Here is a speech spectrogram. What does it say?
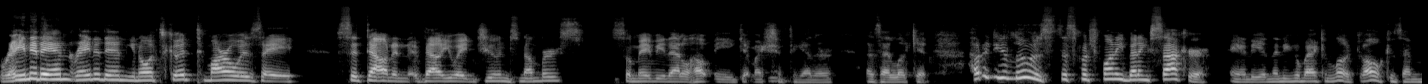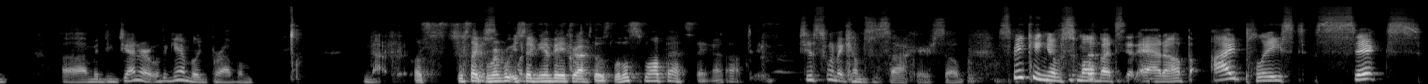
rein it in, rein it in. You know what's good? Tomorrow is a sit down and evaluate June's numbers. So maybe that'll help me get my shit together as I look at how did you lose this much money betting soccer, Andy? And then you go back and look, oh, because I'm uh, I'm a degenerate with a gambling problem. Not really. It's just like just remember what you said in the NBA draft, those little small bets they add up. Just when it comes to soccer. So speaking of small bets that add up, I placed six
